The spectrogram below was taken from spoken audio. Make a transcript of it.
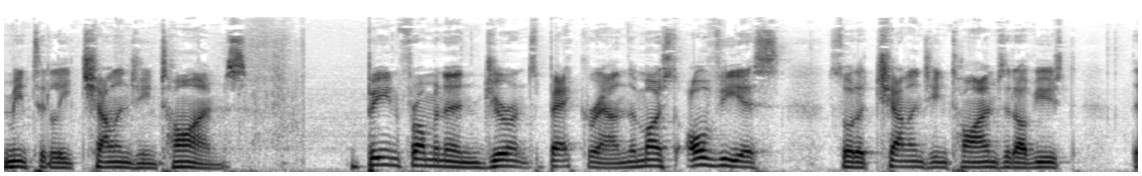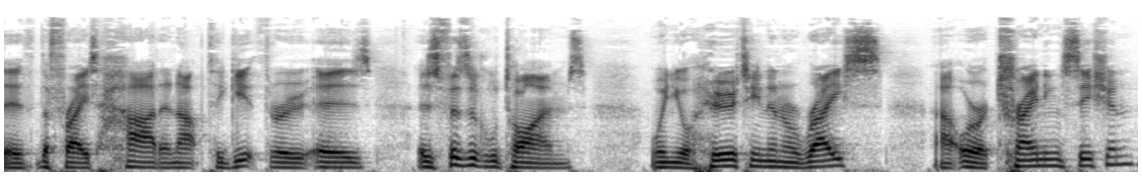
mentally challenging times. Being from an endurance background, the most obvious sort of challenging times that I've used the the phrase harden up to get through is is physical times when you're hurting in a race uh, or a training session.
